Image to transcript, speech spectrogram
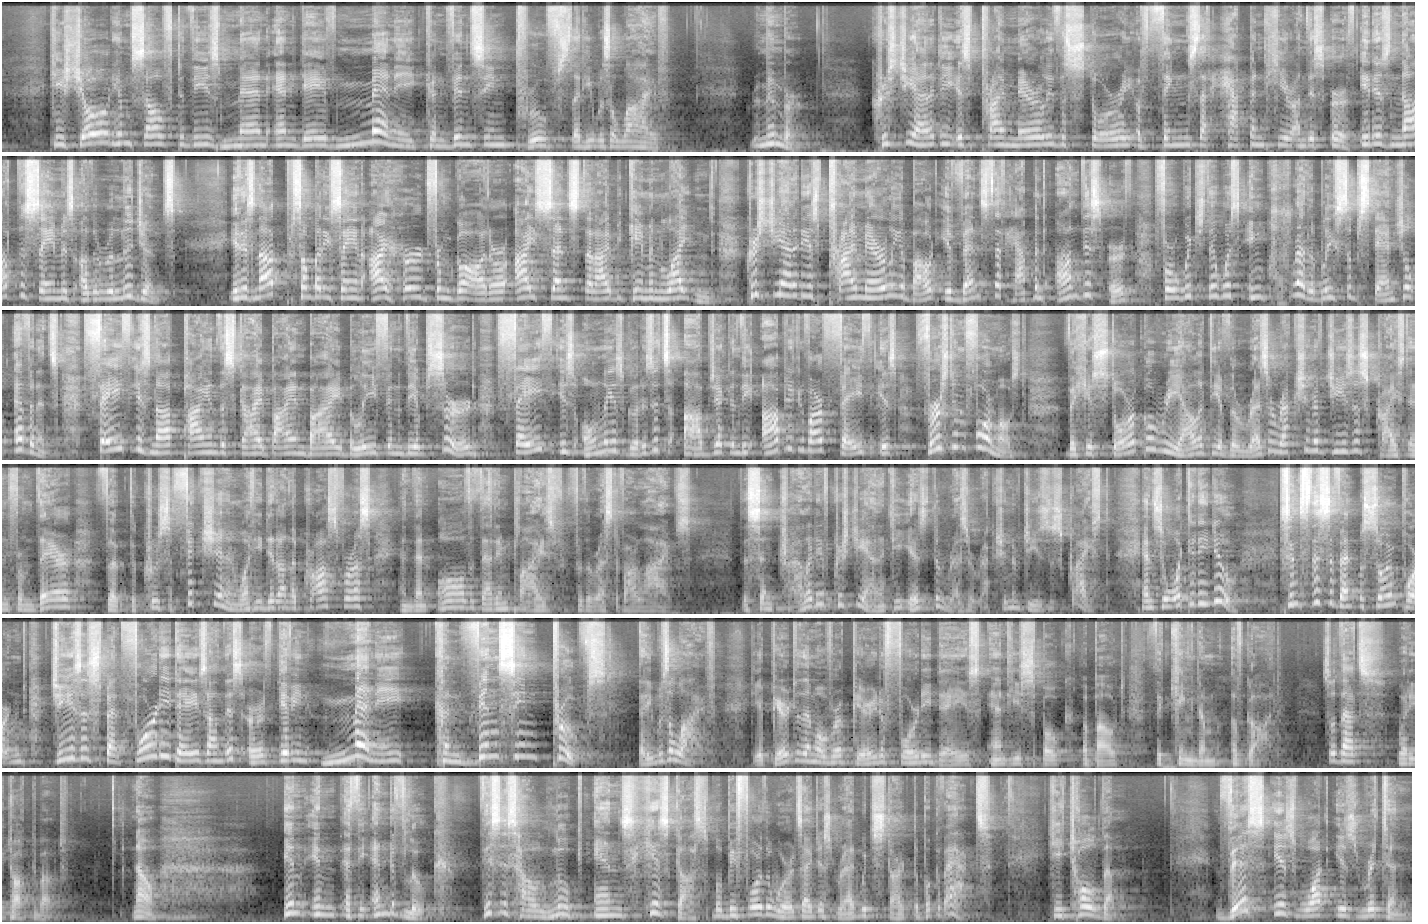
he showed himself to these men and gave many convincing proofs that he was alive. Remember, Christianity is primarily the story of things that happened here on this earth. It is not the same as other religions. It is not somebody saying, I heard from God or I sensed that I became enlightened. Christianity is primarily about events that happened on this earth for which there was incredibly substantial evidence. Faith is not pie in the sky, by and by, belief in the absurd. Faith is only as good as its object, and the object of our faith is first and foremost the historical reality of the resurrection of Jesus Christ, and from there, the, the crucifixion and what he did on the cross for us, and then all that that implies for the rest of our lives. The centrality of Christianity is the resurrection of Jesus Christ. And so, what did he do? Since this event was so important, Jesus spent 40 days on this earth giving many convincing proofs that he was alive. He appeared to them over a period of 40 days and he spoke about the kingdom of God. So that's what he talked about. Now, in, in, at the end of Luke, this is how Luke ends his gospel before the words I just read, which start the book of Acts. He told them, This is what is written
